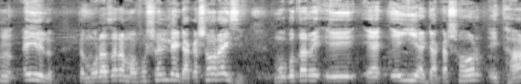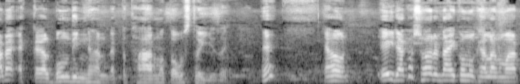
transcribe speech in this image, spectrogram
হুম, এই এলো তা মোরা যারা মফসল দিয়ে ঢাকা শহর আইছি মোগোদারে এই ঢাকা শহর, এই থাড়া এককাল বন্দিন নাহান একটা থার মতো অবস্থা হয়ে যায় হ্যাঁ? এখন এই ঢাকা শহরে নাই কোনো খেলার মাঠ,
